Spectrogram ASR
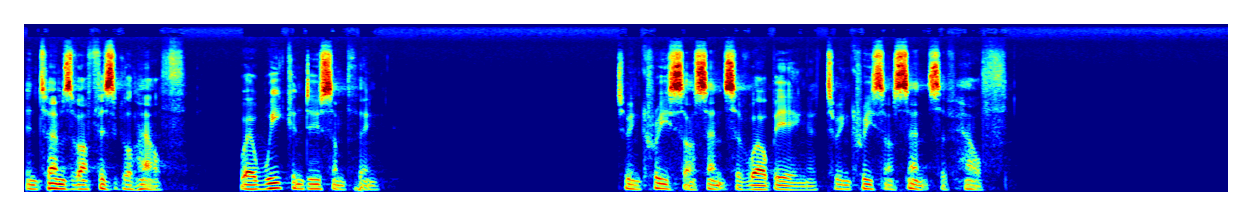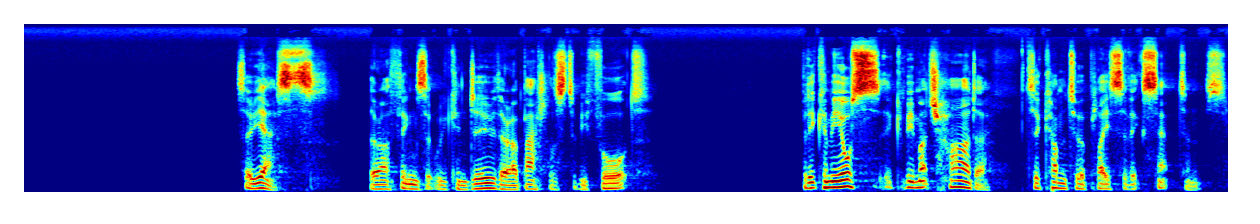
in terms of our physical health, where we can do something to increase our sense of well being, to increase our sense of health? So, yes, there are things that we can do, there are battles to be fought, but it can be, also, it can be much harder to come to a place of acceptance,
